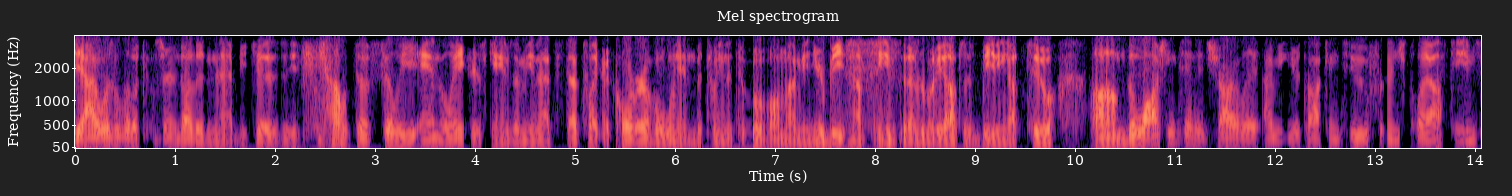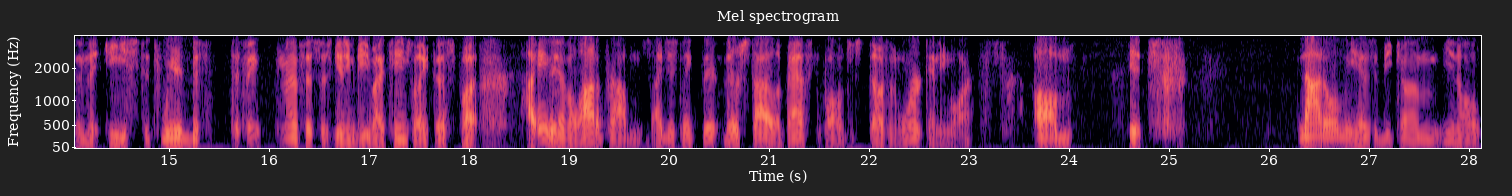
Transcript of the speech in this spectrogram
yeah, I was a little concerned other than that because if you count the Philly and the Lakers games, I mean that's that's like a quarter of a win between the two of them. I mean you're beating up teams that everybody else is beating up too. Um, the Washington and Charlotte, I mean you're talking two fringe playoff teams in the East. It's weird to to think Memphis is getting beat by teams like this, but I think they have a lot of problems. I just think their their style of basketball just doesn't work anymore. Um, it's not only has it become you know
